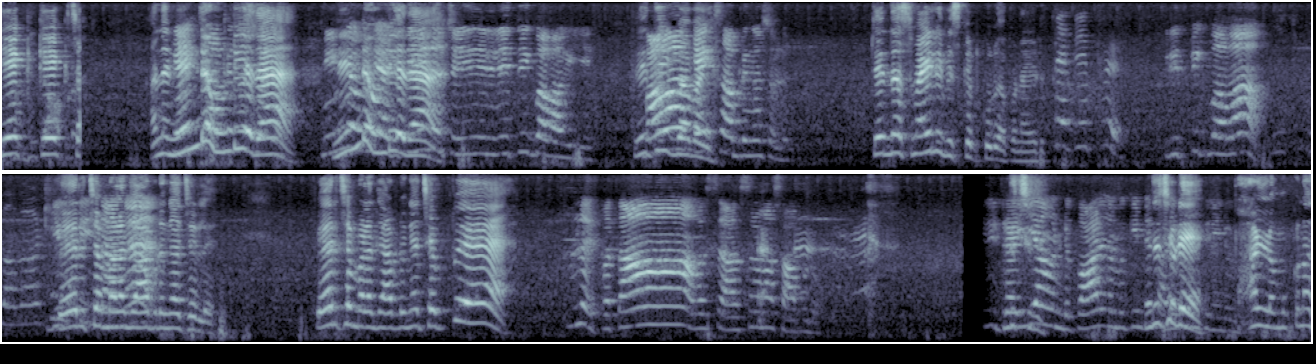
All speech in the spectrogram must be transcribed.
கேக் கேக் அந்த நிண்ட உண்டியதா? நிண்ட உண்டியதா? ரித்திக் பாவா ரித்திக் பாபா கேக் சாப்பிடுங்க சொல்லு. சரி இந்த ஸ்மைலி பிஸ்கட் கொடு அப்போ நான் எடுத்து. ரித்விக் பாவா. பேரிச்சம்பழம் சாப்பிடுங்க சொல்லு. பேரிச்சம்பழம் சாப்பிடுங்க செப்பு. இல்ல இப்பதான் அவசர அவசரமா சாப்பிடும். பால் நமக்கு பாலில் முக்குனா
